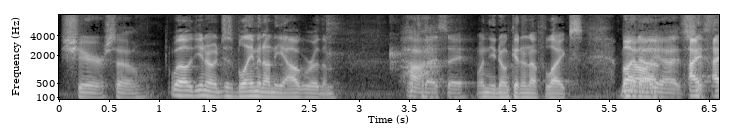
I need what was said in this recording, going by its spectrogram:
share. So Well, you know, just blame it on the algorithm. That's what I say when you don't get enough likes. But No, uh, yeah, I, I,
